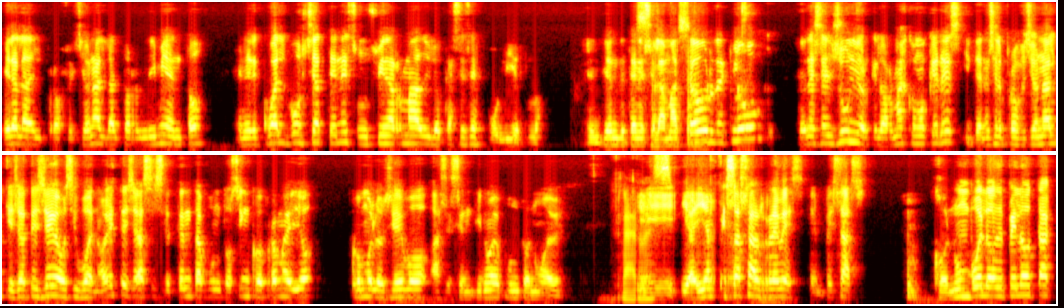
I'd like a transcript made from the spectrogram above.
era la del profesional de alto rendimiento, en el cual vos ya tenés un swing armado y lo que haces es pulirlo. ¿Se entiende? Tenés el amateur de club, tenés el junior que lo armás como querés y tenés el profesional que ya te llega y decís, bueno, este ya hace 70.5 de promedio, ¿cómo lo llevo a 69.9? Claro, y, y, ahí empezás al revés, empezás con un vuelo de pelota,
